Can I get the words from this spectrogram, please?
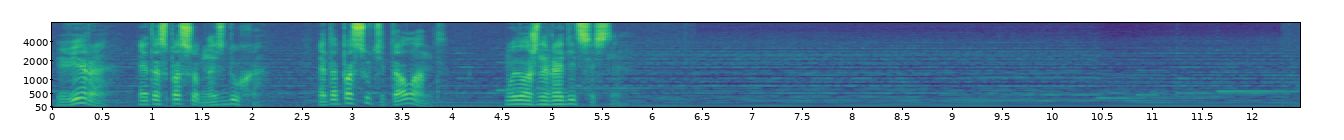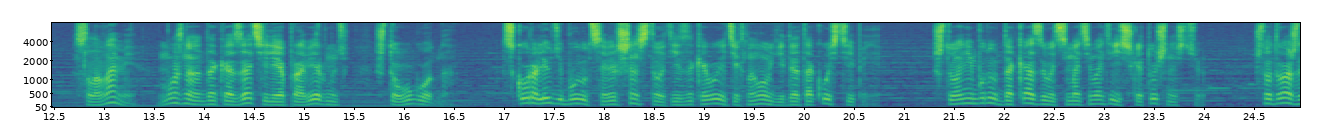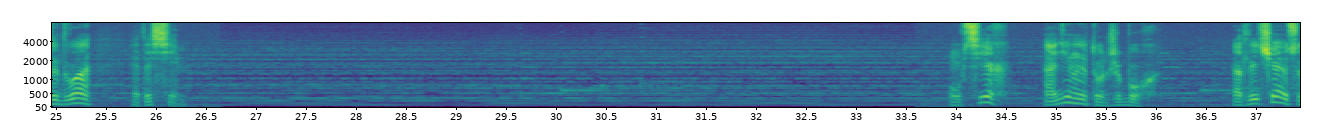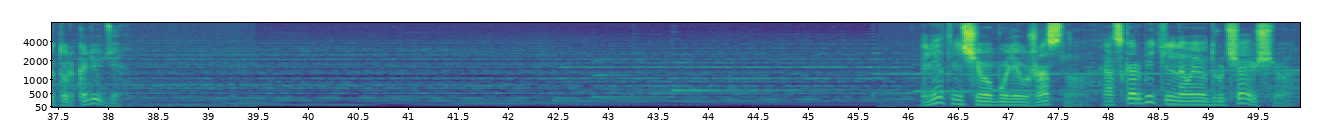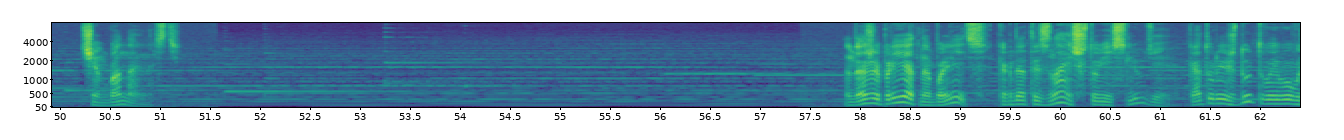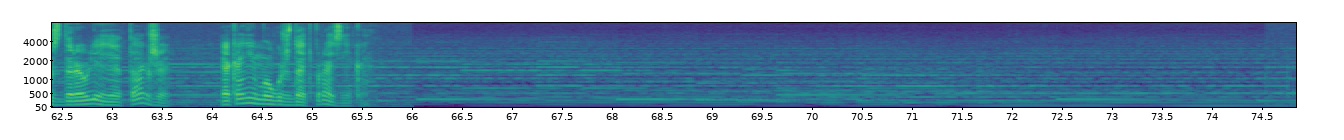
Вера – это способность духа. Это по сути талант. Вы должны родиться с ним. Словами Можно доказать или опровергнуть что угодно. Скоро люди будут совершенствовать языковые технологии до такой степени, что они будут доказывать с математической точностью, что дважды два – это семь. У всех один и тот же бог. Отличаются только люди. Нет ничего более ужасного, оскорбительного и удручающего, чем банальность. Даже приятно болеть, когда ты знаешь, что есть люди, которые ждут твоего выздоровления так же, как они могут ждать праздника.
